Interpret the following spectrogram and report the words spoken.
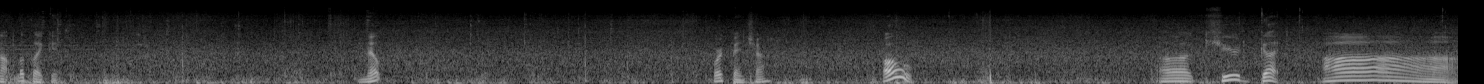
Not look like it. Nope. Workbench, huh? Oh! Uh, cured gut. Ah!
